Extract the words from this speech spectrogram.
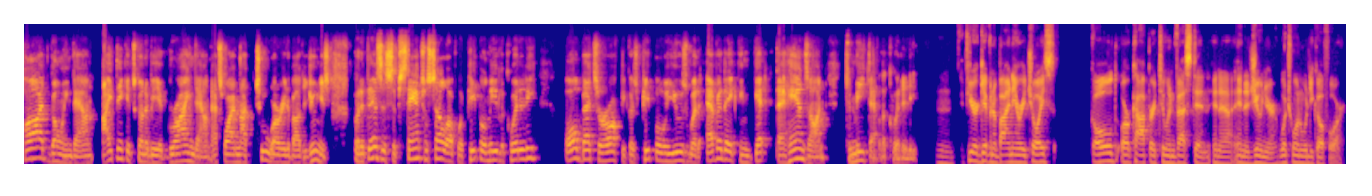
hard going down. I think it's going to be a grind down. That's why I'm not too worried about the juniors. But if there's a substantial sell off where people need liquidity, all bets are off because people will use whatever they can get their hands on to meet that liquidity. Mm. If you're given a binary choice, gold or copper to invest in in a in a junior, which one would you go for?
